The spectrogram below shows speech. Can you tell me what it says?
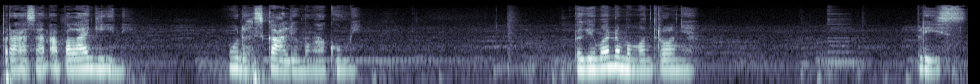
Perasaan apa lagi ini? Mudah sekali mengagumi. Bagaimana mengontrolnya? Please,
